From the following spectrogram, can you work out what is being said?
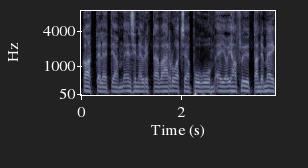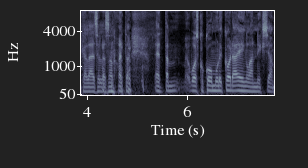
kattelet ja ensin ne yrittää vähän ruotsia puhua, ei ole ihan flyyttande meikäläisellä sanoa, että, että voisiko kommunikoida englanniksi ja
